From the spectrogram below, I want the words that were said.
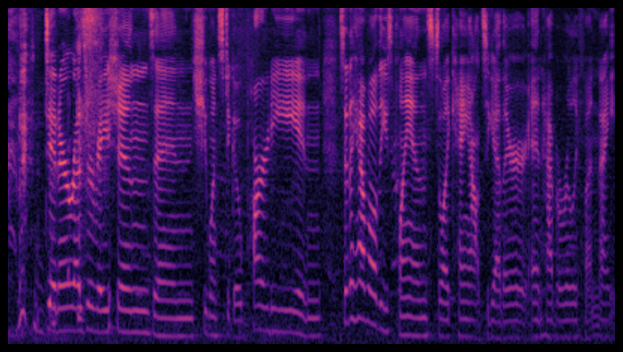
dinner reservations and she wants to go party and so they have all these plans to like hang out together and have a really fun night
